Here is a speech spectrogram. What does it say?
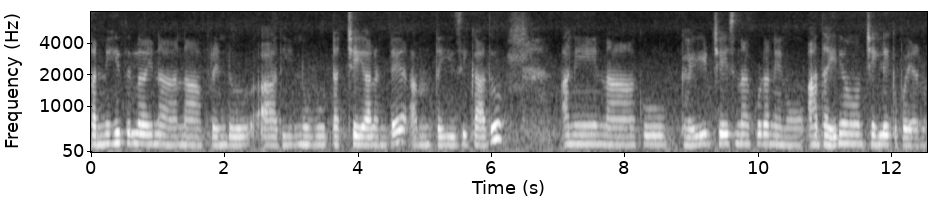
సన్నిహితులైన నా ఫ్రెండు అది నువ్వు టచ్ చేయాలంటే అంత ఈజీ కాదు. అని నాకు గైడ్ చేసినా కూడా నేను ఆ ధైర్యం చేయలేకపోయాను.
